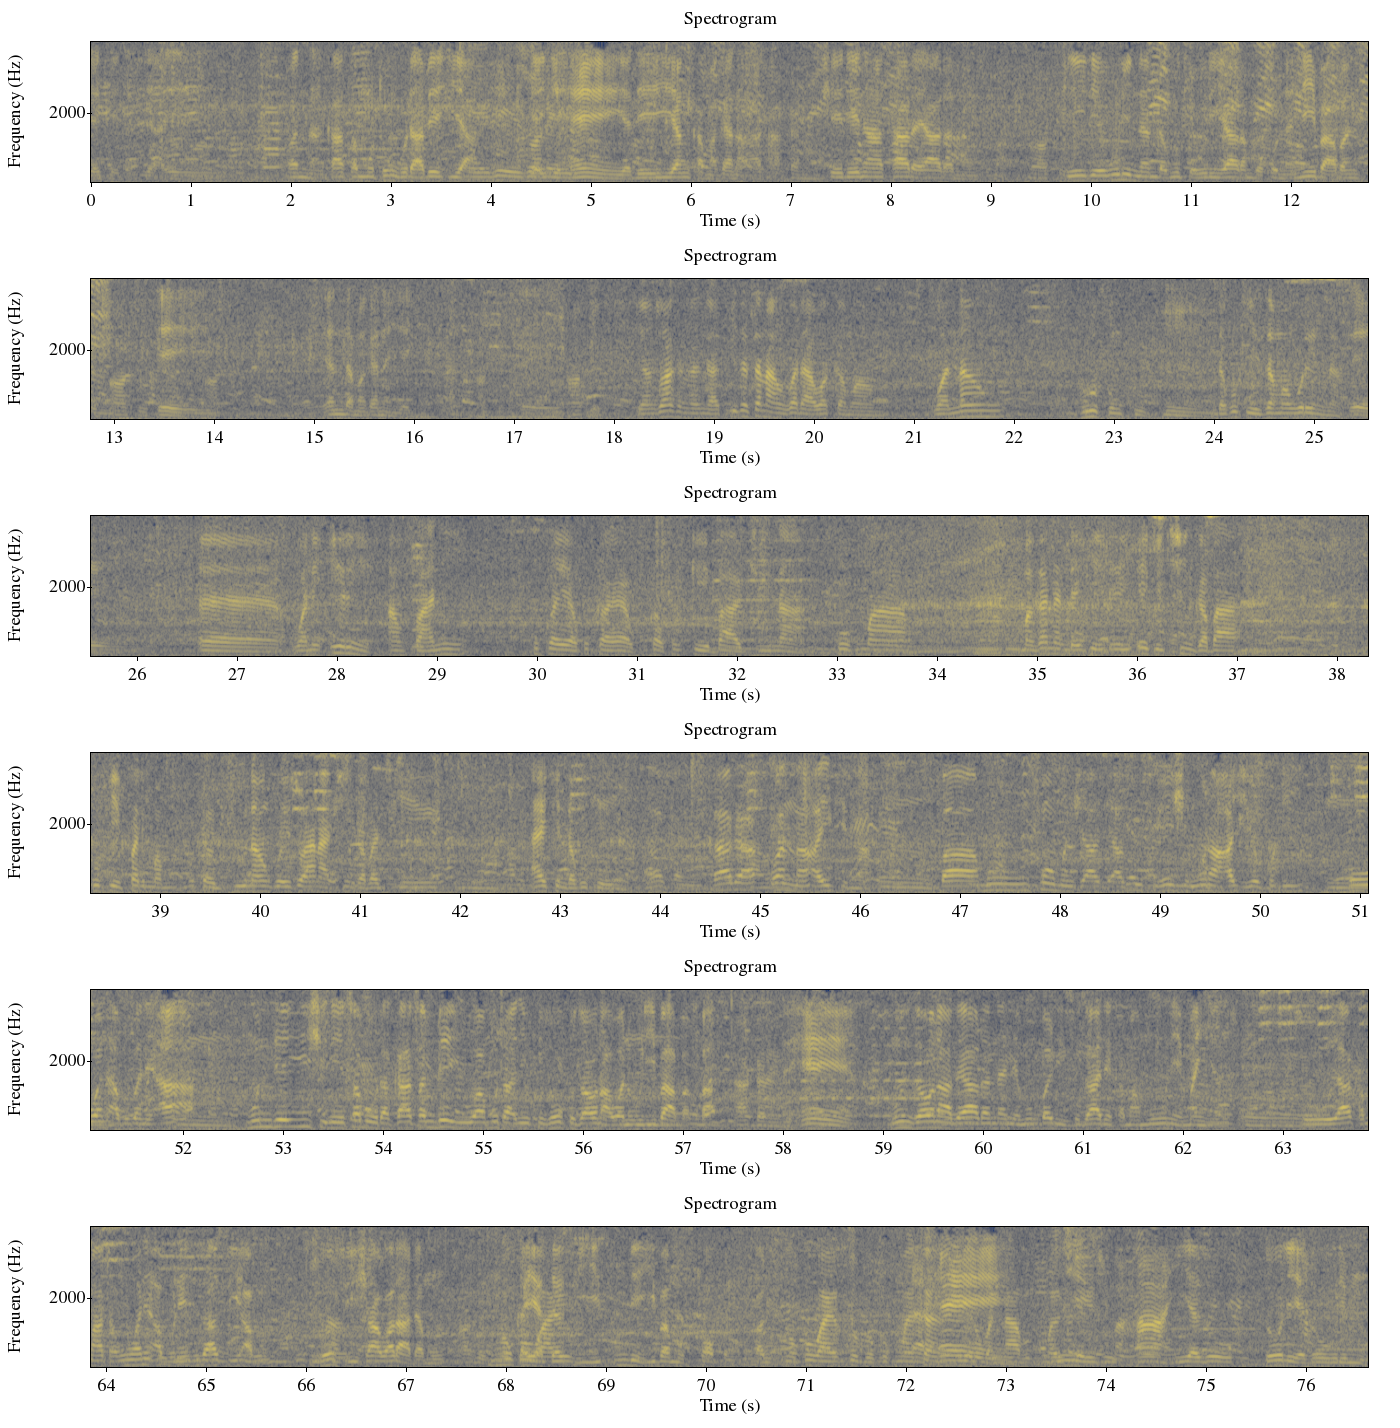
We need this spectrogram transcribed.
yake tafiya. Eh. Wannan kasan mutum guda bai iya. Eh, ya- eh, ya dai yanka magana haka. She dai na tara yaran nan kuma. Ni dai wurin nan da muke wurin yaran bakon nan ni baban su ne eh yanda maganan yake. Yanzu haka nan da ita tana gwadawa kamar wannan grupin ku da kuke zama wurin nan. Wani irin amfani kuka yi kuka yi kuka kuke ba juna ko kuma maganan da yake cin gaba kuke faɗi muta juna ku so ana cin gaba cikin aikin da kuke yi. Kaga wannan aikin nan ba mun fomin shi as association muna ajiye kuɗi ko wani abu ba ne. A'a mun dai yi shi ne saboda ka san bai yiwuwa mutane ku zo ku zauna wani wuri ba babba. Mun zauna da yaran nan ne mun bari su gane kamar mu ne manyan su. So ya kamata in wani abu ne za su yi abu su zo su yi shawara da mu. Muka yadda su yi in bai yi ba mu stop su. Kan su kowa ya fito ba ko kuma kan Eh, irin wannan abu kuma shi ya zo. ha in ya zo dole ya zo wurin mu.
